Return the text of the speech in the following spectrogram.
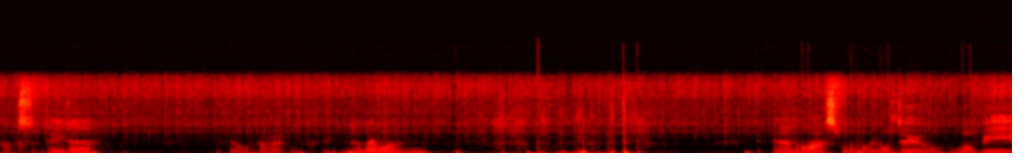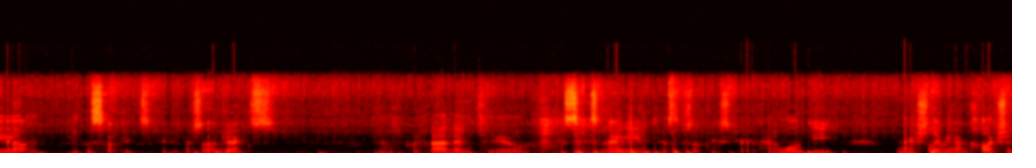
Constant data. And we'll go ahead and create another one. And the last one we will do will be um, the subjects. Here's our subjects. We'll put that into 690 because the subjects here are kind of wonky. Actually, we have collection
